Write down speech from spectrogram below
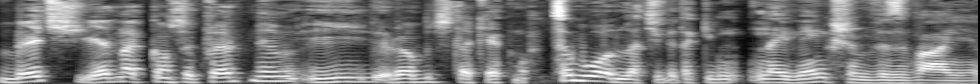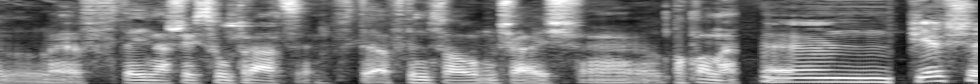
być jednak konsekwentnym i robić tak, jak mówię. Co było dla Ciebie takim największym wyzwaniem e, w tej naszej współpracy, w, te, w tym, co musiałeś e, pokonać? Pierwsze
